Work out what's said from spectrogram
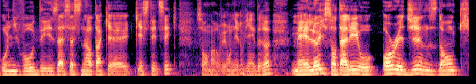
au niveau des assassinats en tant que- qu'esthétique. Ça, on, en on y reviendra. Mais là, ils sont allés aux Origins, donc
